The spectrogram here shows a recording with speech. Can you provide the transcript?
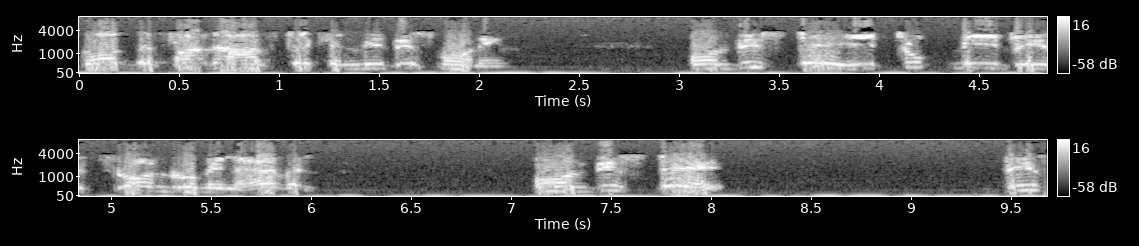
God the Father has taken me this morning. On this day, He took me to His throne room in heaven. On this day, this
